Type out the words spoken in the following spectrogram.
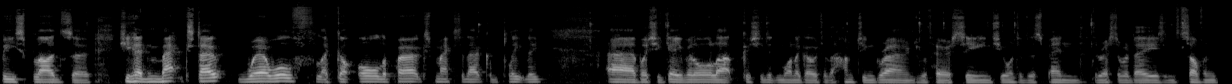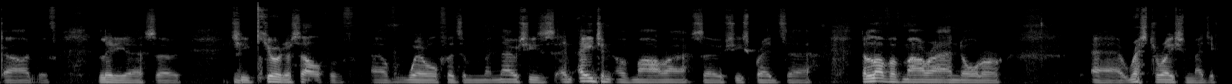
beast blood. So she had maxed out werewolf, like got all the perks, maxed it out completely. Uh, but she gave it all up because she didn't want to go to the hunting grounds with Hircine. She wanted to spend the rest of her days in Sovngarde with Lydia. So she cured herself of, of werewolfism, and now she's an agent of Mara. So she spreads uh, the love of Mara and all her uh, restoration magic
